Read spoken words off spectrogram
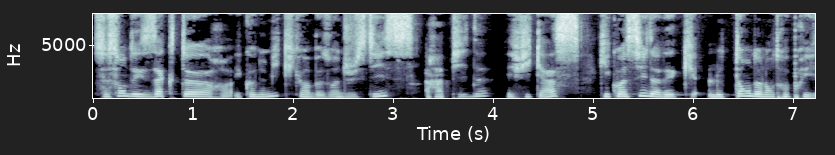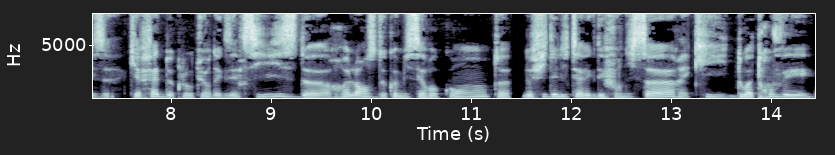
Ce sont des acteurs économiques qui ont un besoin de justice rapide, efficace, qui coïncide avec le temps de l'entreprise, qui est faite de clôture d'exercice, de relance de commissaires aux comptes, de fidélité avec des fournisseurs et qui doit trouver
